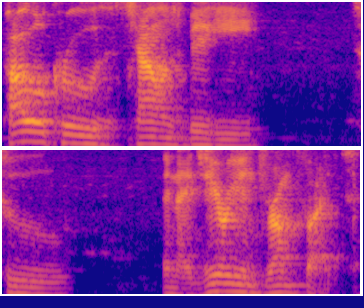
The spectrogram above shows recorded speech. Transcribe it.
Apollo Crews has challenged Biggie to a Nigerian drum fight.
